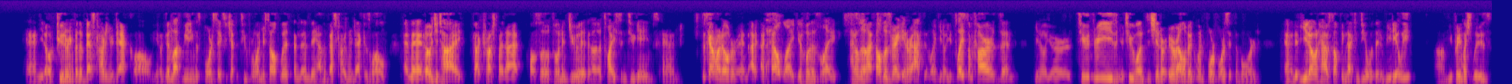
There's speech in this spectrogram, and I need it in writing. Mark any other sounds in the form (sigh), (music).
And, you know, tutoring for the best card in your deck, well, you know, good luck beating this 4-6, which you have to 2 for 1 yourself with. And then they have the best card in their deck as well. And then Ojutai got crushed by that. Also, opponent drew it, uh, twice in two games. And just got run over, and I, I (laughs) felt like it was like I don't know. I felt it was very interactive. Like you know, you'd play some cards, and you know your two threes and your two ones and shit are irrelevant when four fours hit the board. And if you don't have something that can deal with it immediately, um, you pretty much lose.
